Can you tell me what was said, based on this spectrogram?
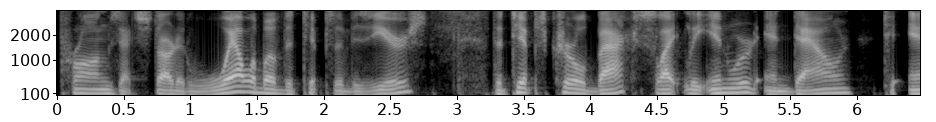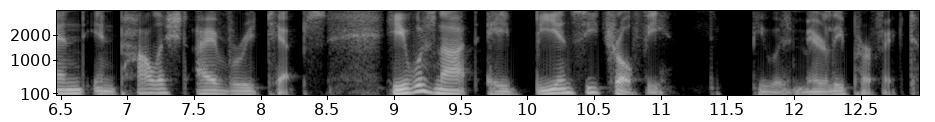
prongs that started well above the tips of his ears. The tips curled back slightly inward and down to end in polished ivory tips. He was not a B&C trophy he was merely perfect.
